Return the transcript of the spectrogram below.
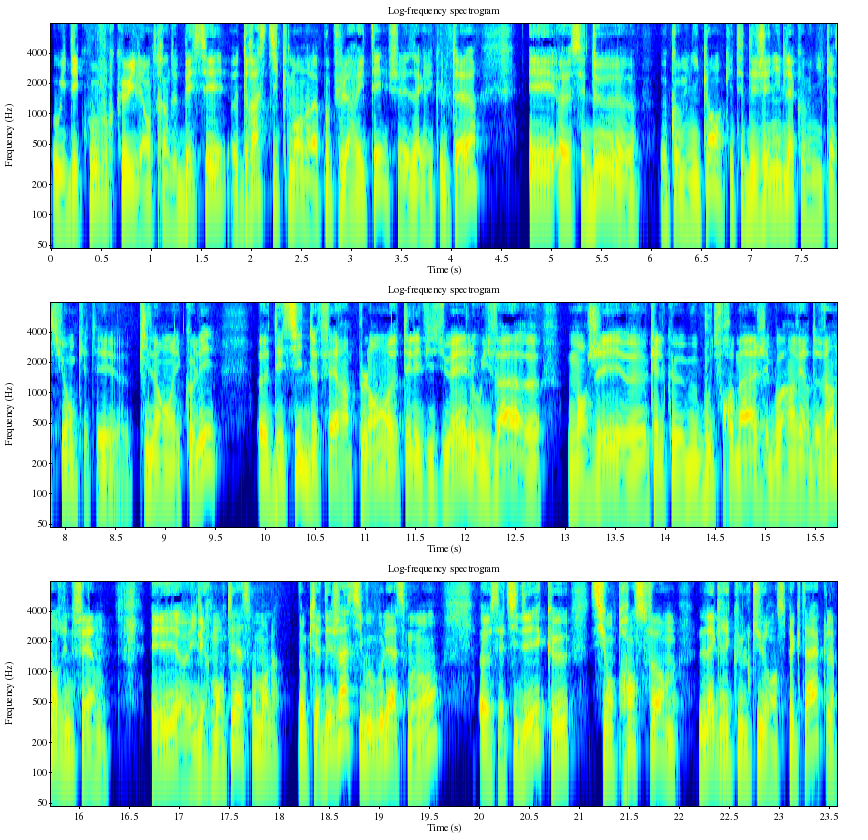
où il découvre qu'il est en train de baisser drastiquement dans la popularité chez les agriculteurs et euh, ces deux euh, communicants, qui étaient des génies de la communication, qui étaient euh, Pilan et Collet, décident de faire un plan télévisuel où il va manger quelques bouts de fromage et boire un verre de vin dans une ferme. Et il est remonté à ce moment-là. Donc il y a déjà, si vous voulez, à ce moment, cette idée que si on transforme l'agriculture en spectacle,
